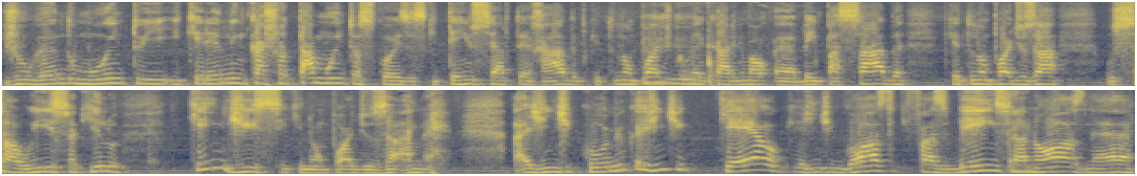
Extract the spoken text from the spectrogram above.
julgando muito e, e, querendo encaixotar muito as coisas, que tem o certo e errado, porque tu não pode uhum. comer carne mal, é, bem passada, porque tu não pode usar o sal, isso, aquilo. Quem disse que não pode usar, né? A gente come o que a gente quer, o que a gente gosta, que faz bem para nós, né?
